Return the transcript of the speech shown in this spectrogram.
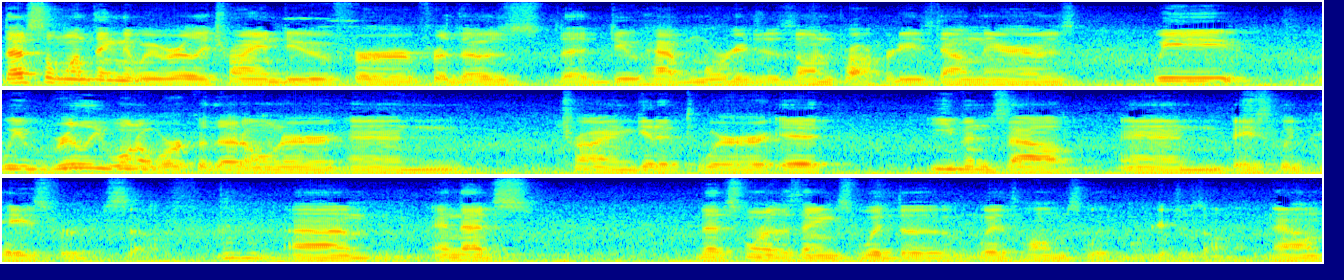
that's the one thing that we really try and do for for those that do have mortgages on properties down there is we we really want to work with that owner and try and get it to where it evens out and basically pays for itself. Mhm. Um, and that's that's one of the things with the with homes with mortgages on it. Now,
